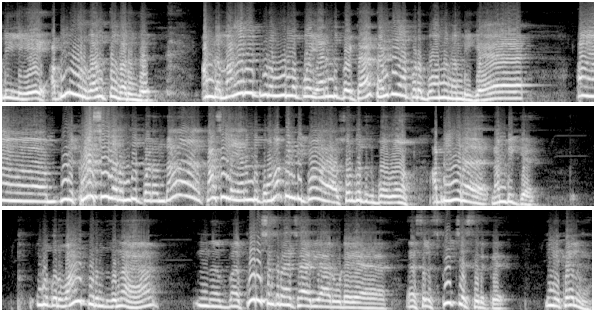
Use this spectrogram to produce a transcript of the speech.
முடியலையே அப்படின்னு ஒரு வருத்தம் வருது. அந்த மகரத்துக்குற ஊர்ல போய் இறந்து போயிட்டா கழுதியாப்புறம் போன நம்பிக்கை. இந்த காசியில வந்து பிறந்தா காசியில இறந்து போனா கண்டிப்பா சொர்க்கத்துக்கு போவோம் அப்படிங்கிற நம்பிக்கை. உங்களுக்கு ஒரு வாய்ப்பு இருந்ததுன்னா இந்த பூரி சங்கராச்சாரியாருடைய சில ஸ்பீச்சஸ் இருக்கு. நீங்க கேளுங்க.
